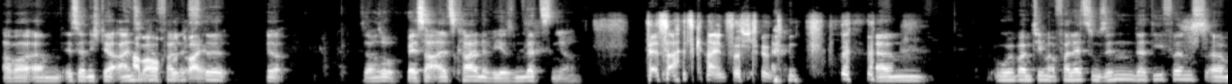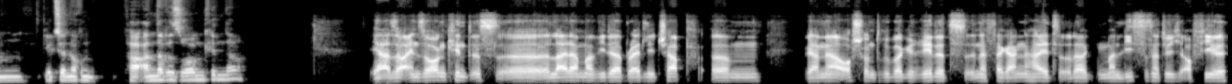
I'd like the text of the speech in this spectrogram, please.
Aber ähm, ist ja nicht der einzige Aber auch Verletzte. Ja, sagen wir so, besser als keine, wie es im letzten Jahr. Besser als keins, das stimmt. ähm, wo wir beim Thema Verletzung sind in der Defense, ähm, gibt es ja noch ein paar andere Sorgenkinder. Ja, also ein Sorgenkind ist äh, leider mal wieder Bradley Chubb. Ähm, wir haben ja auch schon drüber geredet in der Vergangenheit oder man liest es natürlich auch viel,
